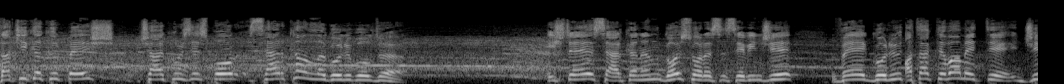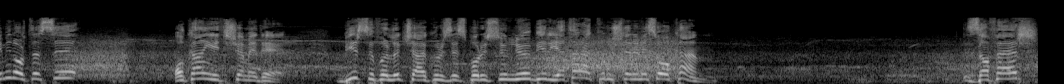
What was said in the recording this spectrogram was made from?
Dakika 45 Çaykur Rizespor Serkan'la golü buldu. İşte Serkan'ın gol sonrası sevinci ve golü atak devam etti. Cem'in ortası Okan yetişemedi. 1-0'lık Çaykur Rizespor üstünlüğü bir yatarak vuruş denemesi Okan. Zafer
